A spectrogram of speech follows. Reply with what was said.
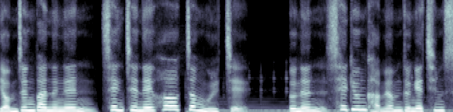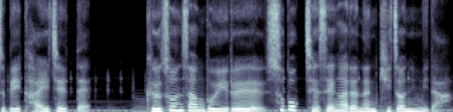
염증 반응은 생체 내 화학적 물질 또는 세균 감염 등의 침습이 가해질 때 그 손상 부위를 수복 재생하려는 기전입니다.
